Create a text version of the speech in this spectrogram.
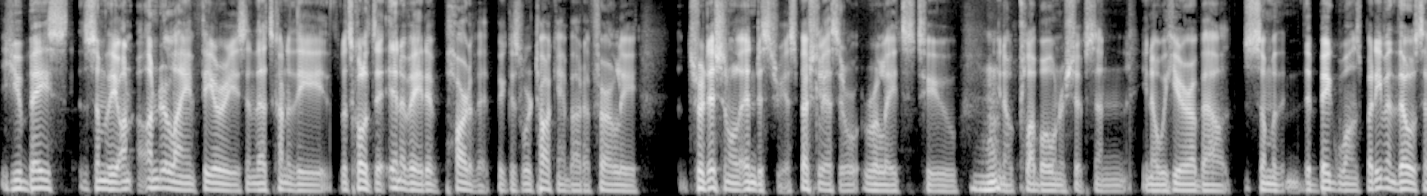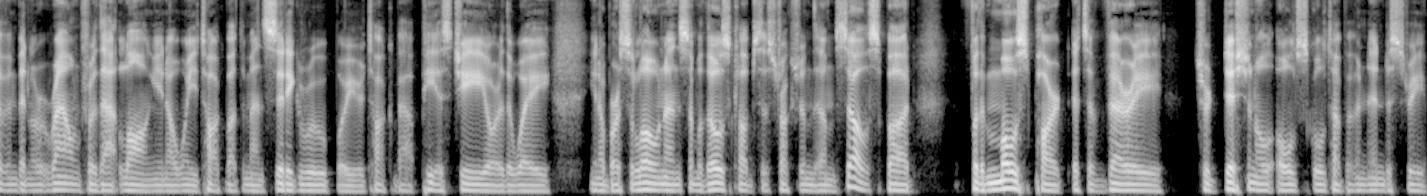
You based some of the un- underlying theories, and that's kind of the, let's call it the innovative part of it, because we're talking about a fairly traditional industry, especially as it relates to mm-hmm. you know club ownerships, and you know we hear about some of the, the, big ones, but even those haven't been around for that long. You know when you talk about the Man City Group, or you talk about PSG, or the way you know Barcelona and some of those clubs have structured themselves, but for the most part, it's a very traditional old school type of an industry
